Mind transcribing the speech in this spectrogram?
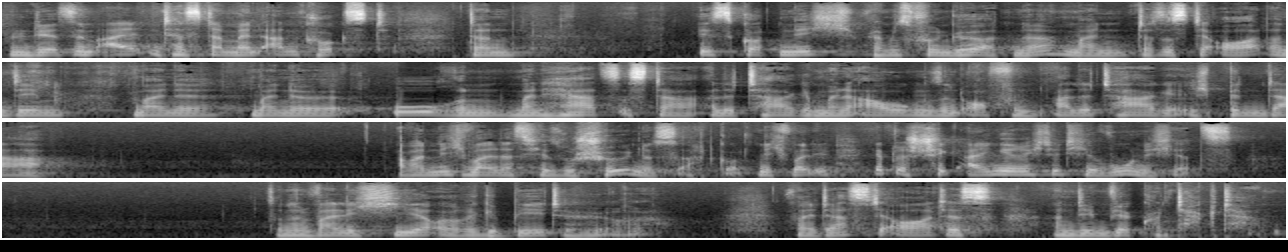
wenn du dir das im Alten Testament anguckst, dann ist Gott nicht, wir haben es vorhin gehört, ne? Mein, das ist der Ort, an dem meine, meine Ohren, mein Herz ist da alle Tage, meine Augen sind offen, alle Tage, ich bin da. Aber nicht, weil das hier so schön ist, sagt Gott. Nicht, weil ihr, ihr habt das schick eingerichtet, hier wohne ich jetzt. Sondern weil ich hier eure Gebete höre. Weil das der Ort ist, an dem wir Kontakt haben.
